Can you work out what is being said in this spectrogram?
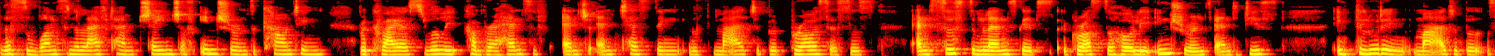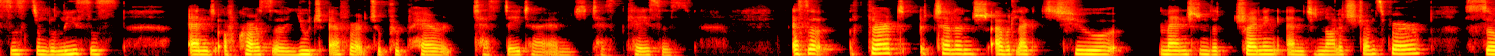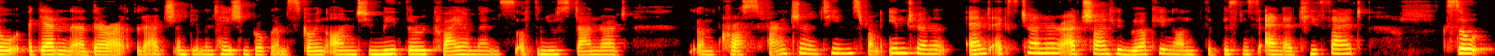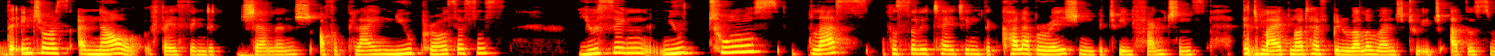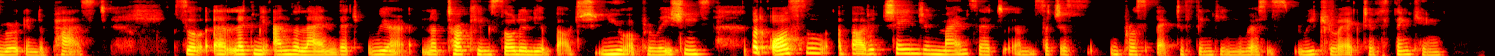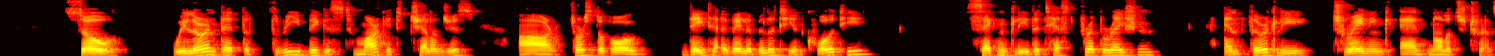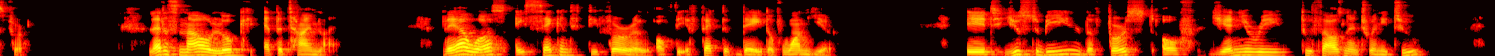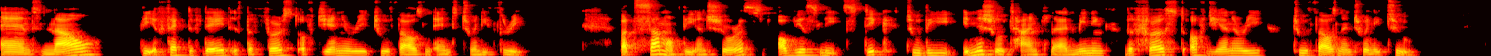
this once in a lifetime change of insurance accounting requires really comprehensive end to end testing with multiple processes and system landscapes across the wholly insurance entities, including multiple system releases and of course a huge effort to prepare test data and test cases. As a third challenge, I would like to mention the training and knowledge transfer. So, again, uh, there are large implementation programs going on to meet the requirements of the new standard. Um, cross functional teams from internal and external are jointly working on the business and IT side so the insurers are now facing the challenge of applying new processes, using new tools, plus facilitating the collaboration between functions that might not have been relevant to each other's work in the past. So uh, let me underline that we are not talking solely about new operations, but also about a change in mindset, um, such as prospective thinking versus retroactive thinking. So we learned that the three biggest market challenges are first of all, data availability and quality, secondly, the test preparation, and thirdly, training and knowledge transfer. Let us now look at the timeline. There was a second deferral of the effective date of one year. It used to be the 1st of January 2022, and now the effective date is the 1st of January 2023. But some of the insurers obviously stick to the initial time plan, meaning the 1st of January 2022.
